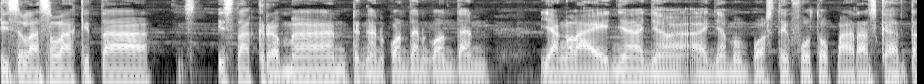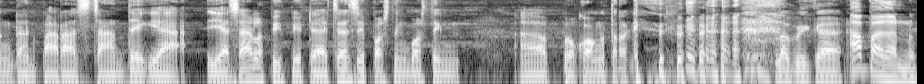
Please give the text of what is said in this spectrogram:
di sela-sela kita Instagraman dengan konten-konten yang lainnya hanya hanya memposting foto paras ganteng dan paras cantik ya ya saya lebih beda aja sih posting-posting uh, bokong truk. Lebih ke Apa kan?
